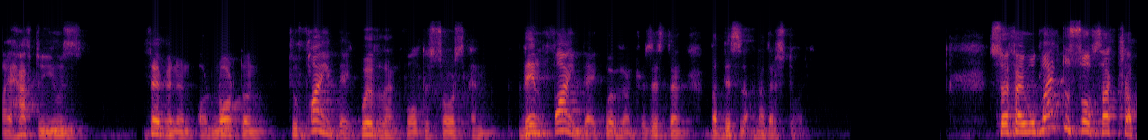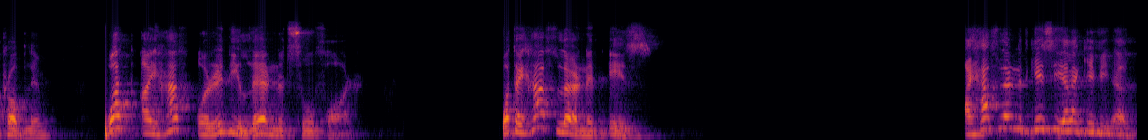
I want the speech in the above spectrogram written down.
I have to use Thevenin or Norton to find the equivalent voltage source and then find the equivalent resistance, but this is another story. So if I would like to solve such a problem, what I have already learned so far what I have learned is I have learned KCL and KVL.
